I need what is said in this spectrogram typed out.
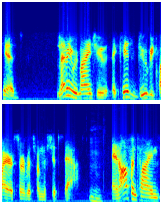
kids, let me remind you that kids do require service from the ship staff. Mm-hmm. And oftentimes,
